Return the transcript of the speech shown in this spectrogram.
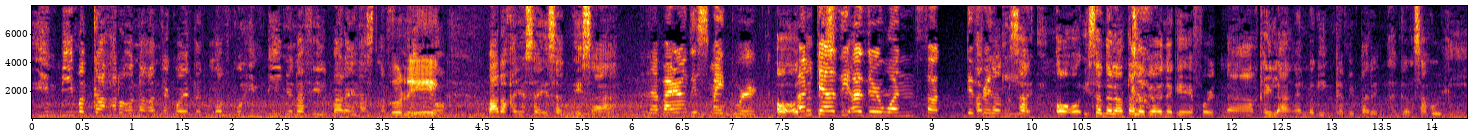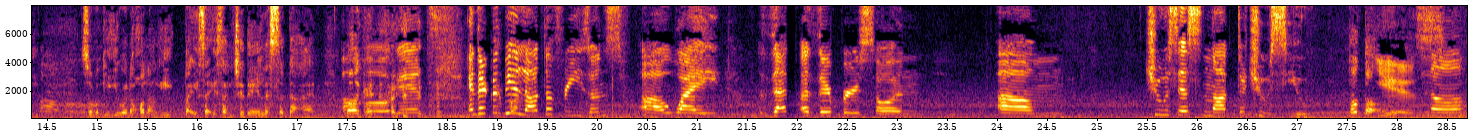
hindi magkakaroon ng unrequited love kung hindi nyo na-feel parehas na Correct. feeling nyo para kayo sa isa't isa. Na parang this might work. Oo, Until this- the other one thought differently. Hanggang sa, oo, isa na lang talaga ang nag-effort na kailangan maging kami pa rin hanggang sa huli. Oo. So mag-iiwan ako ng pa isa-isang tsinelas sa daan. Mga Oo, ganun. gets. And there could be a lot of reasons uh, why that other person um, chooses not to choose you. Totoo. Yes. No,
